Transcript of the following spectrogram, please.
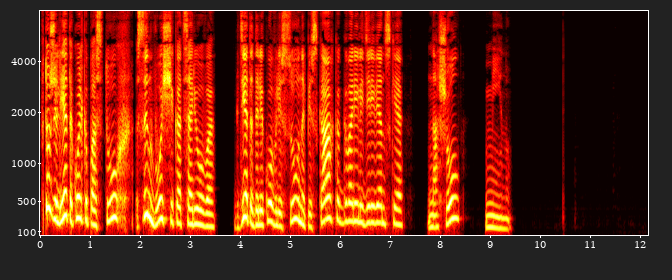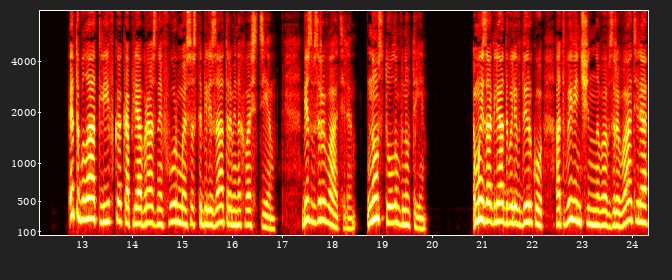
В то же лето Колька-пастух, сын возчика Царева, где-то далеко в лесу, на песках, как говорили деревенские, нашел мину. Это была отливка каплеобразной формы со стабилизаторами на хвосте, без взрывателя, но с толом внутри. Мы заглядывали в дырку от вывинченного взрывателя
